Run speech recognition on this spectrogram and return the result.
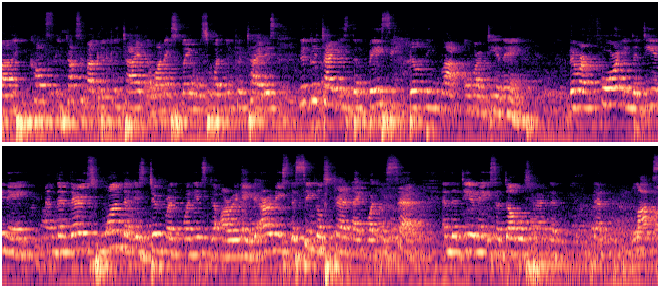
uh, he calls, he talks about nucleotide. I want to explain also what nucleotide is. Nucleotide is the basic building block of our DNA. There are four in the DNA, and then there is one that is different when it's the RNA. The RNA is the single strand, like what he said, and the DNA is a double strand that, that locks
